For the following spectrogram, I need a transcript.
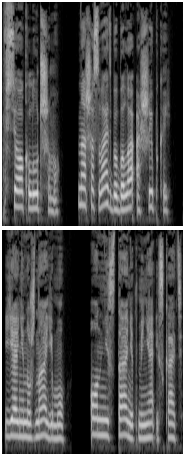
Все к лучшему. Наша свадьба была ошибкой. Я не нужна ему. Он не станет меня искать.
